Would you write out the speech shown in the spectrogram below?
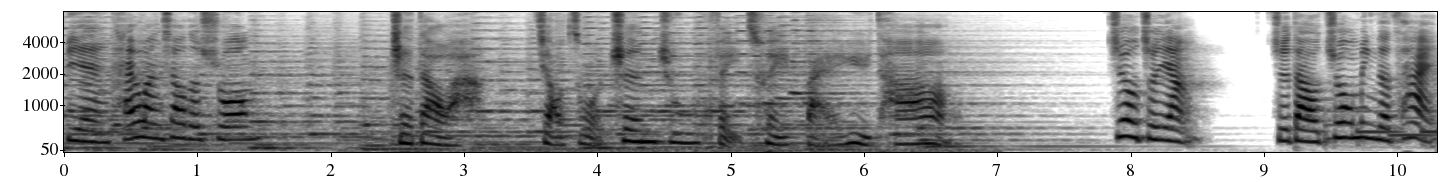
便开玩笑地说：“这道啊。”叫做珍珠翡翠白玉汤。就这样，这道救命的菜，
